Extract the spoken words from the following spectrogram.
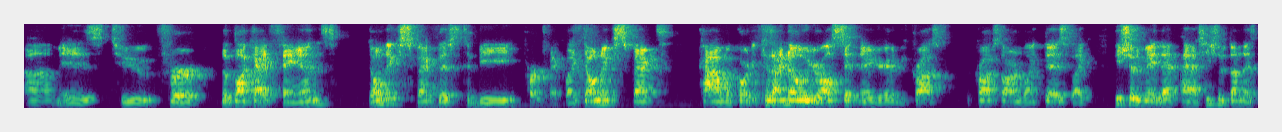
um, is to for the Buckeye fans, don't expect this to be perfect. Like, don't expect Kyle McCord because I know you're all sitting there. You're going to be cross crossed arm like this. Like he should have made that pass. He should have done this.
